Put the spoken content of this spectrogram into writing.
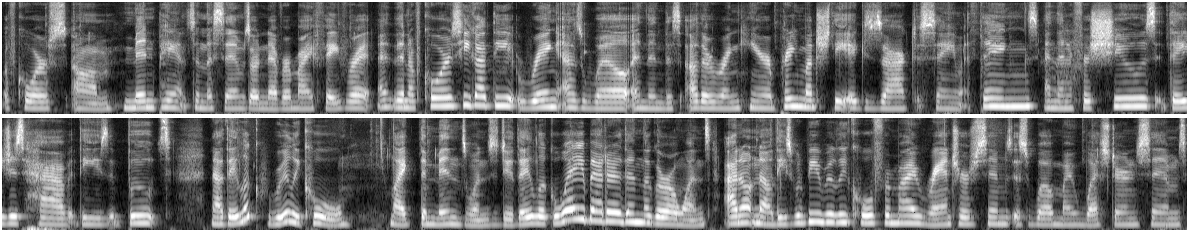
of course. Um, men pants in The Sims are never my favorite. And then of course he got the ring as well and then this other ring here, pretty much the exact same things. And then for shoes, they just have these boots. Now they look really cool like the men's ones do. They look way better than the girl ones. I don't know. These would be really cool for my rancher sims as well, my western sims.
